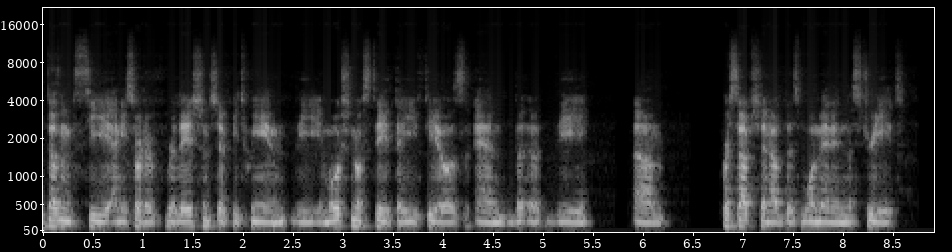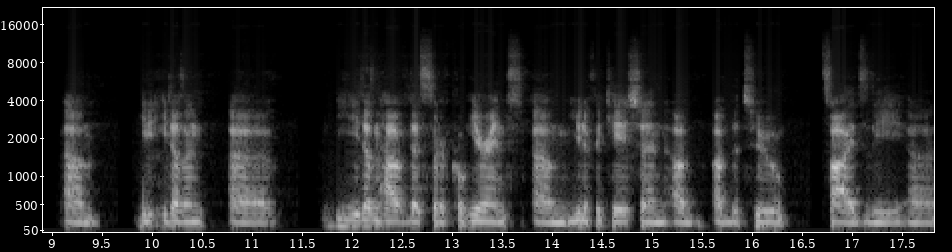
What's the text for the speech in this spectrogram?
doesn't see any sort of relationship between the emotional state that he feels and the the um, perception of this woman in the street. Um, he, he doesn't uh, he doesn't have this sort of coherent um, unification of of the two sides, the uh,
